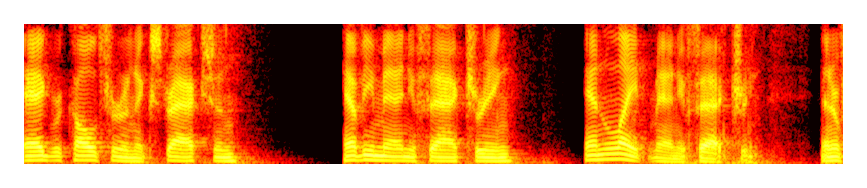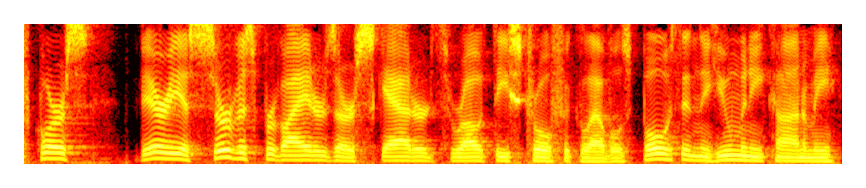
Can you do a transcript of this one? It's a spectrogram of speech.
agriculture and extraction, heavy manufacturing, and light manufacturing. And of course, various service providers are scattered throughout these trophic levels, both in the human economy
